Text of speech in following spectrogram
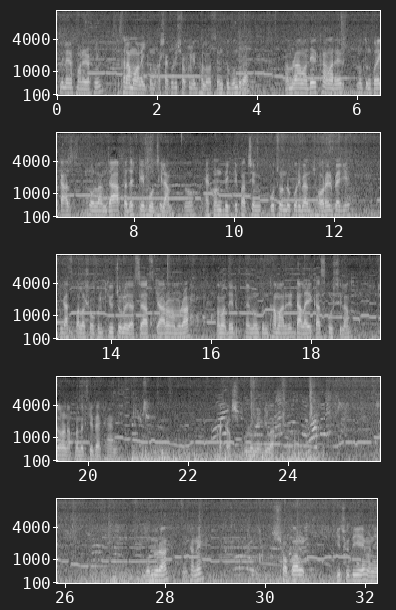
বিসমুল্লাহ রহমান রহিম। আসসালামু আলাইকুম, আশা করি সকলেই ভালো আছেন। তো বন্ধুরা, আমরা আমাদের খামারের নতুন করে কাজ ধরলাম, যা আপনাদেরকে বলছিলাম। তো এখন দেখতে পাচ্ছেন প্রচণ্ড পরিমাণ ঝড়ের ব্যাগে গাছপালা সকল কিছু চলে যাচ্ছে। আজকে আরও আমরা আমাদের নতুন খামারের ডালাইয়ের কাজ করছিলাম। চলুন আপনাদেরকে দেখায় আনি। আকাশ পুরো মেঘলা। বন্ধুরা, এখানে সকল কিছু দিয়ে মানে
